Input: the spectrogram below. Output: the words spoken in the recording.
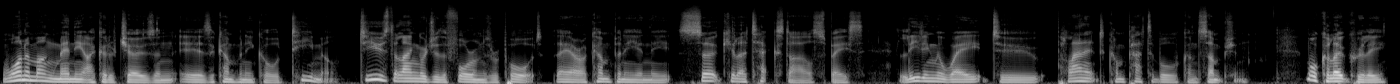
one among many I could have chosen is a company called Teemill. To use the language of the forum's report, they are a company in the circular textile space, leading the way to planet compatible consumption. More colloquially,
